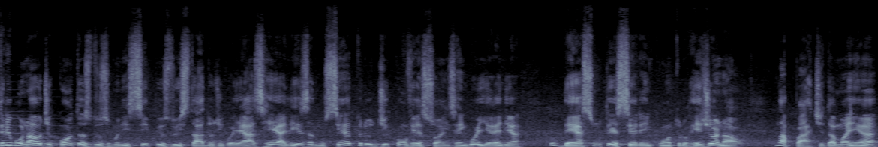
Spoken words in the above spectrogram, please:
Tribunal de Contas dos Municípios do Estado de Goiás realiza no Centro de Convenções em Goiânia o 13º Encontro Regional. Na parte da manhã,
